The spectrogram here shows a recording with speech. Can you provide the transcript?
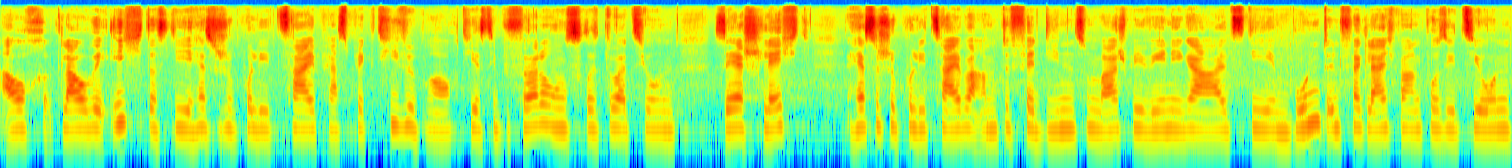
Auch glaube ich, dass die hessische Polizei Perspektive braucht. Hier ist die Beförderungssituation sehr schlecht. Hessische Polizeibeamte verdienen zum Beispiel weniger als die im Bund in vergleichbaren Positionen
